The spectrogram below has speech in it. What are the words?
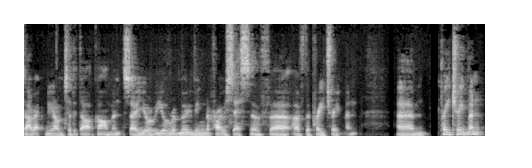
directly onto the dark garment. So you're you're removing the process of uh, of the pre-treatment. Um, pre-treatment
